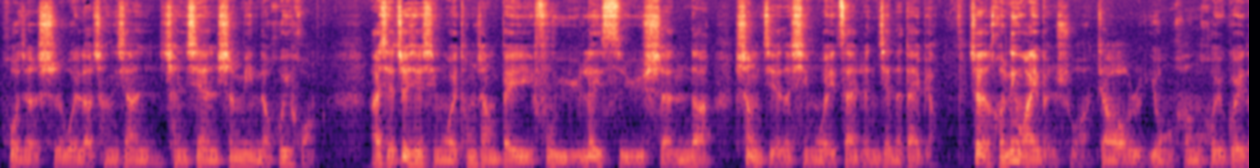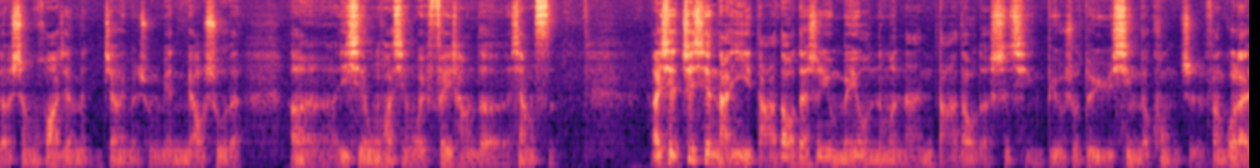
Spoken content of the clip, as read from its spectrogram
或者是为了呈现呈现生命的辉煌。而且这些行为通常被赋予类似于神的圣洁的行为在人间的代表，这和另外一本书啊叫《永恒回归的神话》这本这样一本书里面描述的，呃一些文化行为非常的相似。而且这些难以达到，但是又没有那么难达到的事情，比如说对于性的控制，反过来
